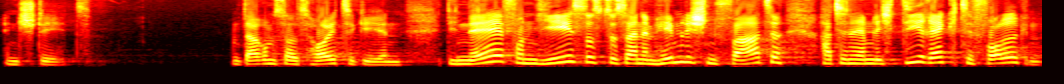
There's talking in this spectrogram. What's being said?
entsteht. Und darum soll es heute gehen. Die Nähe von Jesus zu seinem himmlischen Vater hatte nämlich direkte Folgen.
